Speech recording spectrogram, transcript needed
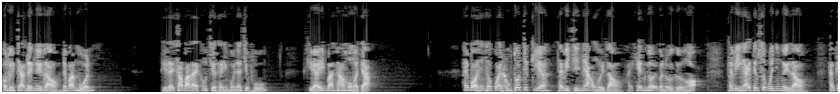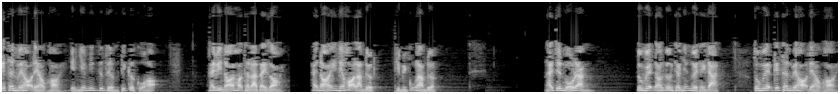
Còn việc chạm đến người giàu nếu bạn muốn, thì tại sao bạn lại không trở thành một nhà triệu phú? Khi ấy bạn thao hồ mà chạm. Hãy bỏ những thói quen không tốt trước kia, thay vì chế nhạo người giàu, hãy khen ngợi và noi gương họ. Thay vì ngại tiếp xúc với những người giàu, hãy kết thân với họ để học hỏi, để nhiễm những tư tưởng tích cực của họ. Thay vì nói họ thật là tài giỏi, hãy nói nếu họ làm được thì mình cũng làm được. Hãy tuyên bố rằng tôi nguyện noi gương theo những người thành đạt, tôi nguyện kết thân với họ để học hỏi.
